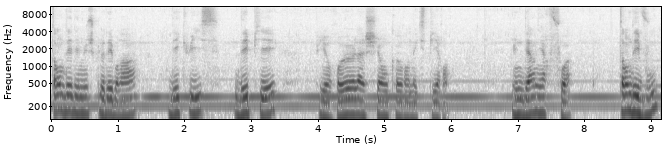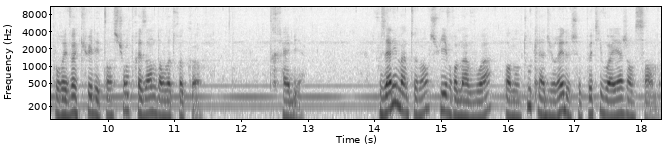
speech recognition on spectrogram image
tendez les muscles des bras, des cuisses, des pieds, puis relâchez encore en expirant. Une dernière fois, tendez-vous pour évacuer les tensions présentes dans votre corps. Très bien. Vous allez maintenant suivre ma voix pendant toute la durée de ce petit voyage ensemble.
